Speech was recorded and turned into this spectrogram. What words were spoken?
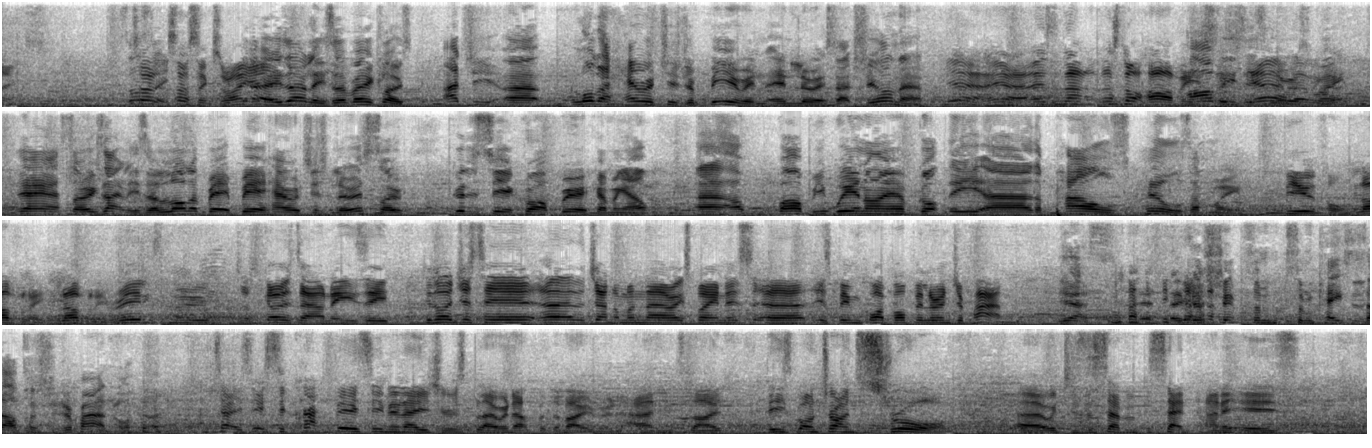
Sussex, Sussex, right? Yeah, exactly. So very close. Actually, uh, a lot of heritage of beer in, in Lewes, actually, aren't there? Yeah, yeah. Isn't that that's not Harvey's? Harvey's is yeah, Lewes, mate. Yeah, yeah. So exactly, there's a lot of beer, beer heritage Lewes. So good to see a craft beer coming out. Uh, Barbie, we and I have got the uh, the Pals pills, haven't we? Beautiful, lovely, lovely, really smooth. Just goes down easy. Did I just hear uh, the gentleman there explain it's uh, it's been quite popular in Japan? Yes. they just shipped some, some cases out to Japan. It's, it's the craft beer scene in Asia is blowing up at the moment, and like these, I'm trying to straw, uh, which is a seven percent, and it is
